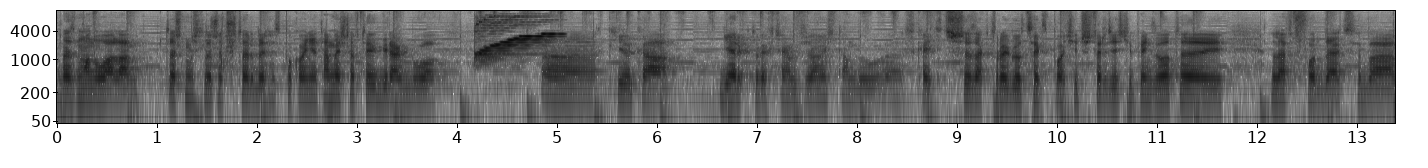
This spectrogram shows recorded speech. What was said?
bez manuala też myślę, że 4 dychy spokojnie. Tam jeszcze w tych grach było e, kilka gier, które chciałem wziąć. Tam był e, Skate 3, za którego CEX płaci 45 zł i Left 4 Dead chyba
